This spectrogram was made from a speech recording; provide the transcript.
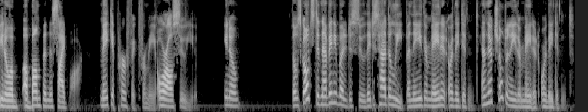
you know, a, a bump in the sidewalk. Make it perfect for me, or I'll sue you. You know, those goats didn't have anybody to sue. They just had to leap, and they either made it or they didn't. And their children either made it or they didn't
